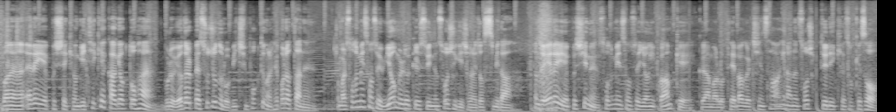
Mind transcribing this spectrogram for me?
이번에는 LAFC의 경기 티켓 가격 또한 무려 8배 수준으로 미친 폭등을 해버렸다는 정말 손흥민 선수의 위험을 느낄 수 있는 소식이 전해졌습니다. 현재 LAFC는 손흥민 선수의 영입과 함께 그 야말로 대박을 친 상황이라는 소식들이 계속해서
